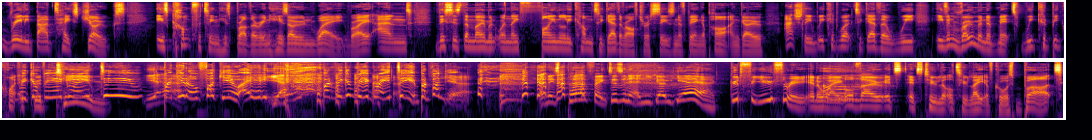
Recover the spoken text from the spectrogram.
really bad taste jokes, is comforting his brother in his own way, right? And this is the moment when they finally come together after a season of being apart and go, actually, we could work together. We even Roman admits we could be quite we a could good be a team. great team. Yeah. But you know, fuck you. I hate Yeah. you. But we could be a great team. But fuck you. and it's perfect, isn't it? And you go, yeah, good for you three in a way. Oh. Although it's it's too little, too late, of course. But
